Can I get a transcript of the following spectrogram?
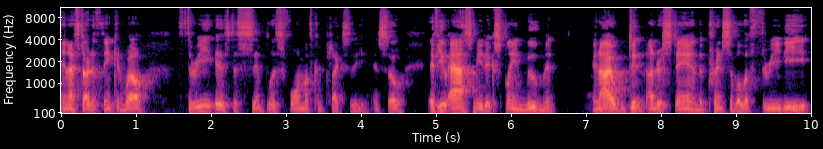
And I started thinking, well, three is the simplest form of complexity. And so if you asked me to explain movement and I didn't understand the principle of 3D,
